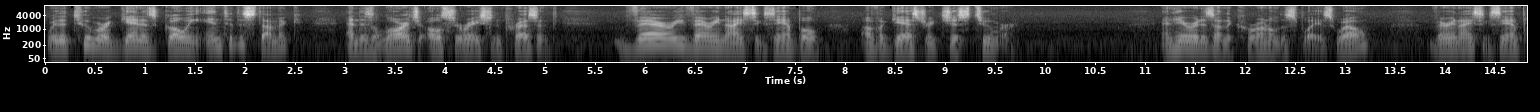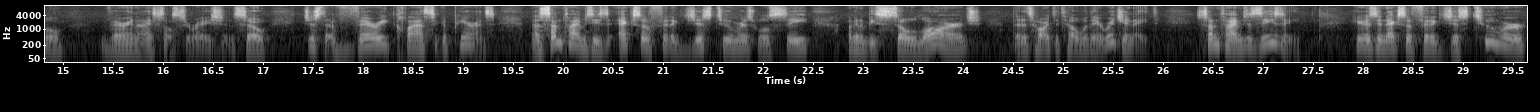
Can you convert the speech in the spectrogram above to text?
where the tumor again is going into the stomach and there's a large ulceration present. Very, very nice example of a gastric GIST tumor. And here it is on the coronal display as well. Very nice example, Very nice ulceration. So just a very classic appearance. Now, sometimes these exophytic GIST tumors we'll see are going to be so large that it's hard to tell where they originate. Sometimes it's easy. Here's an exophytic GIST tumor,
